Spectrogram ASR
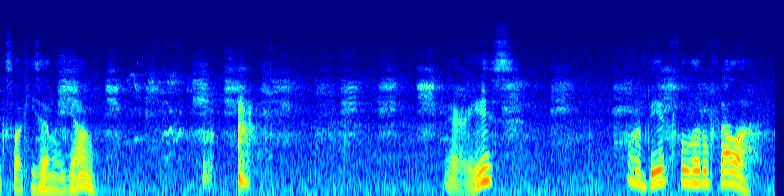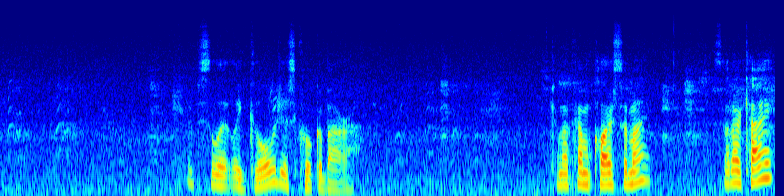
Looks like he's only young. there he is. What a beautiful little fella. Absolutely gorgeous kookaburra. Can I come closer, mate? Is that okay?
